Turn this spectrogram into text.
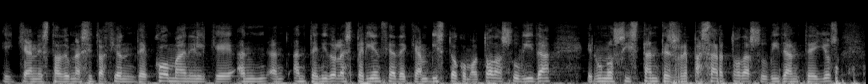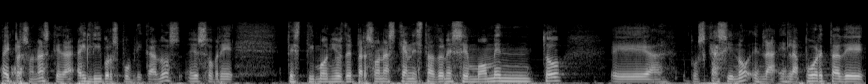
y que han estado en una situación de coma en el que han, han- han tenido la experiencia de que han visto como toda su vida, en unos instantes repasar toda su vida ante ellos. Hay personas que hay libros publicados sobre testimonios de personas que han estado en ese momento eh, pues casi no en la, en la puerta de,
